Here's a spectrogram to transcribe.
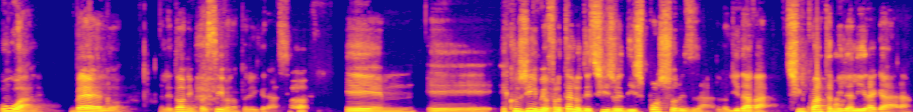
uguale, bello. Le donne impazzivano per il Grazia. Ah. E, e, e, così mio fratello decise di sponsorizzarlo, gli dava 50.000 lire a gara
